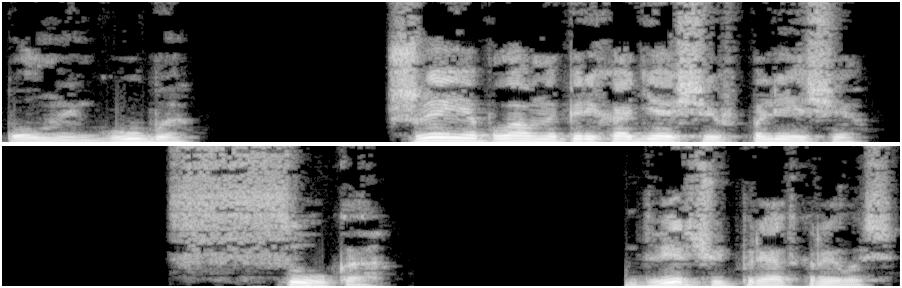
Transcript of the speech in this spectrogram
полные губы, шея, плавно переходящая в плечи, Сука! Дверь чуть приоткрылась.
